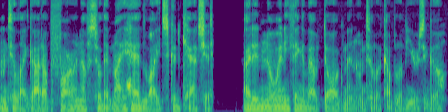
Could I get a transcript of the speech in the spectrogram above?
until I got up far enough so that my headlights could catch it. I didn't know anything about dogmen until a couple of years ago.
